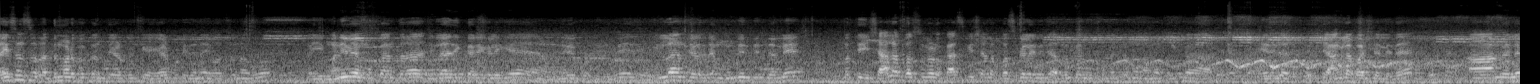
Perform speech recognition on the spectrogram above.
ಲೈಸೆನ್ಸ್ ರದ್ದು ಮಾಡಬೇಕು ಅಂತ ಹೇಳ್ಬಿಟ್ಟು ಹೇಳ್ಬಿಟ್ಟಿದ್ದೇನೆ ಇವತ್ತು ನಾವು. ಈ ಮನವಿಯ ಮುಖಾಂತರ ಜಿಲ್ಲಾಧಿಕಾರಿಗಳಿಗೆ ಮನವಿ ಕೊಟ್ಟಿದ್ದೀವಿ. ಇಲ್ಲ ಅಂತ ಹೇಳಿದ್ರೆ ಮುಂದಿನ ದಿನದಲ್ಲಿ ಮತ್ತು ಈ ಶಾಲಾ ಬಸ್ಸುಗಳು, ಖಾಸಗಿ ಶಾಲಾ ಬಸ್ಗಳೇನಿದೆ, ಅದ್ರ ಮೇಲೆ ಸಮೇತ ಆಂಗ್ಲ ಭಾಷೆಯಲ್ಲಿದೆ. ಆಮೇಲೆ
